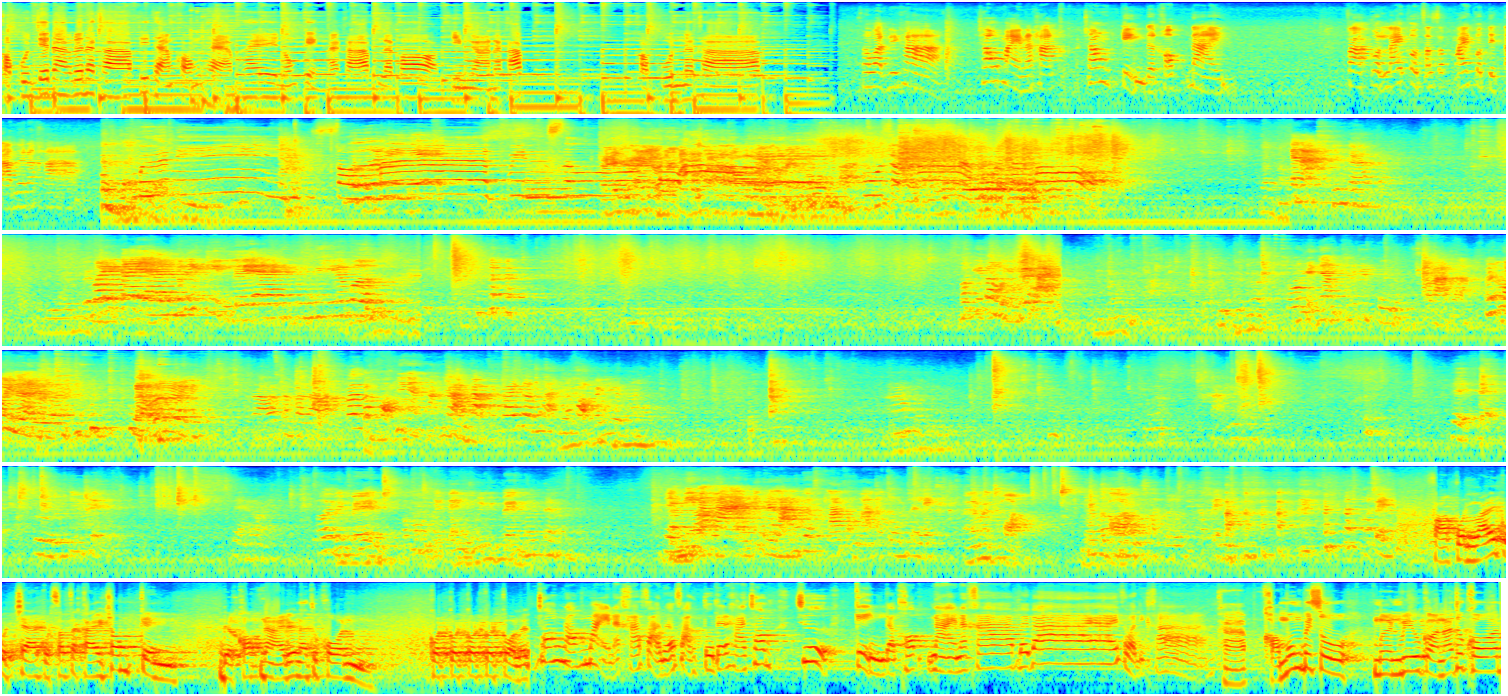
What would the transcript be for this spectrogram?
ขอบคุณเจ๊นางด้วยนะครับ ที่แถมของแถมให้น้องเก่งนะครับ แล้วก็ทีมงานนะครับ ขอบคุณนะครับ สวัสดีค่ะ ช่องใหม่นะคะ ช่องเก่ง The Cop 9ฝากกดไลค์ กด subscribe กดติดตามด้วยนะคะ มื้อนี้ สดมากฟินสุดปูอร่อยปูสดมากปูจัมโบ้ ไม่ใกล้แอนไม่ได้กลิ่นเลยแอนอยู่ตรงนี้นะมึง เมื่อกี้เรายังไม่ได้ถ่ายเราเห็นยังไม่เป็นปูปลาร้าอะไม่มีอะไรเลยหัวเลย ร้านจำปาร้าก็จะขอ นี่ไงหัน ถามแบบใกล้ๆเดินผ่านจะขอไม่ยืนนะ เผ็ดเออจิ้มเผ็ดแต่อร่อยเฮ้ย ไม่เป็น ก็คงไม่เป็น ไม่มี เป็นเดี๋ยวมีบางร้านเป็นแค่ร้านเดียวร้านสองร้านแต่ตรงจะเล็กอันนั้นมันช็อตหมูมันช็อ่ออนตช็อตเลยก็เป็นก็เป็น ฝากกดไลค์ กดแชร์ กด Subscribe ช่องเก่ง The Cop 9ด้วยนะทุกคน กดกดกดกดกดเลย ช่องน้องใหม่นะคะ ฝากเนื้อฝากตัวด้วยนะคะ ช่องชื่อเก่งกับคอปนายนะคะ บ๊ายบาย สวัสดีค่ะ ครับ ขอมุ่งไปสู่หมื่นวิวก่อนนะทุกคน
